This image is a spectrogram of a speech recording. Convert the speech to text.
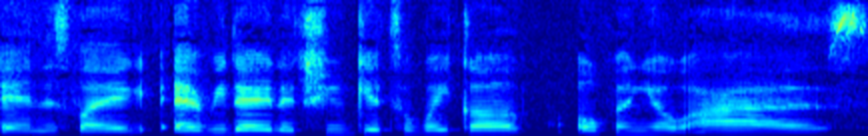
And it's like every day that you get to wake up, open your eyes.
